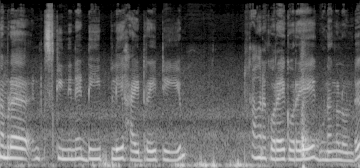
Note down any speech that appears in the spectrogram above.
നമ്മുടെ സ്കിന്നിനെ ഡീപ്ലി ഹൈഡ്രേറ്റ് ചെയ്യും. അങ്ങനെ കുറേ കുറേ ഗുണങ്ങളുണ്ട്.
